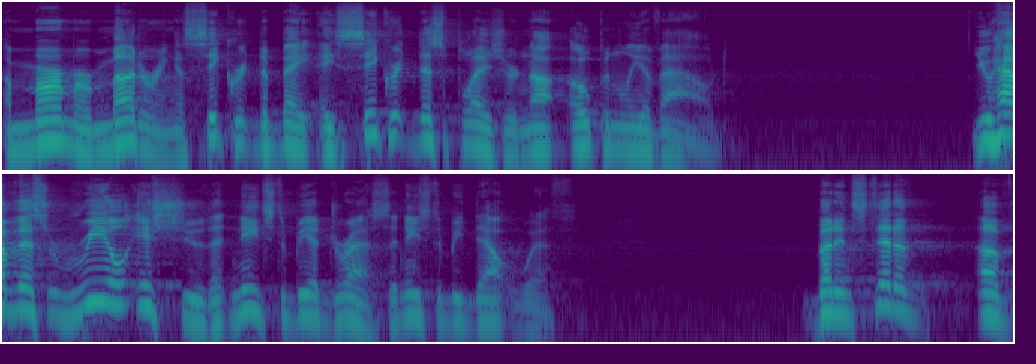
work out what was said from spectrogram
a murmur, muttering, a secret debate, a secret displeasure not openly avowed. You have this real issue that needs to be addressed, that needs to be dealt with. But instead of, of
